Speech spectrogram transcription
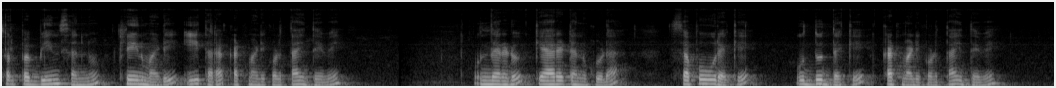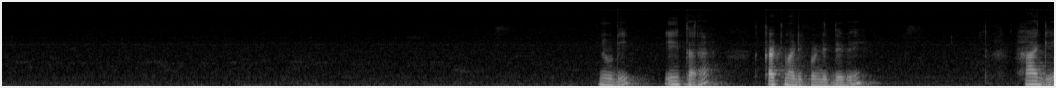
ಸ್ವಲ್ಪ ಬೀನ್ಸನ್ನು ಕ್ಲೀನ್ ಮಾಡಿ ಈ ಥರ ಕಟ್ ಮಾಡಿಕೊಳ್ತಾ ಇದ್ದೇವೆ. ಒಂದೆರಡು ಕ್ಯಾರೆಟನ್ನು ಕೂಡ ಸಪೂರಕ್ಕೆ, ಉದ್ದುದ್ದಕ್ಕೆ ಕಟ್ ಮಾಡಿಕೊಳ್ತಾ ಇದ್ದೇವೆ. ನೋಡಿ, ಈ ಥರ ಕಟ್ ಮಾಡಿಕೊಂಡಿದ್ದೇವೆ. ಹಾಗೆ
